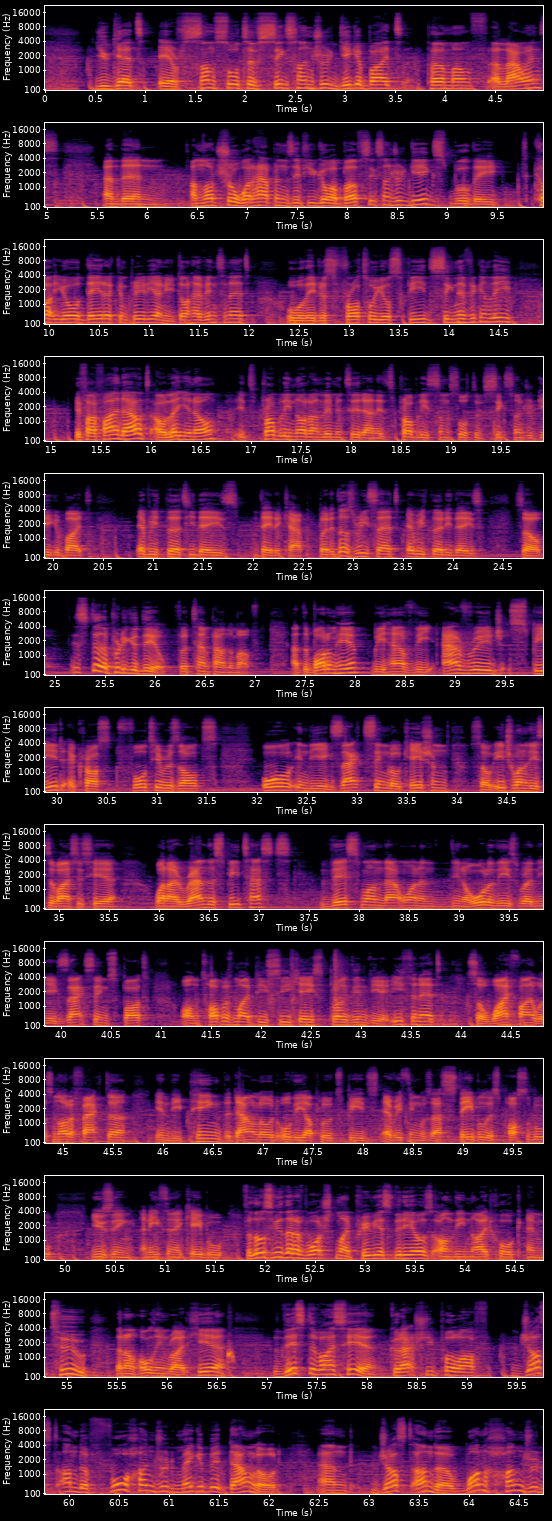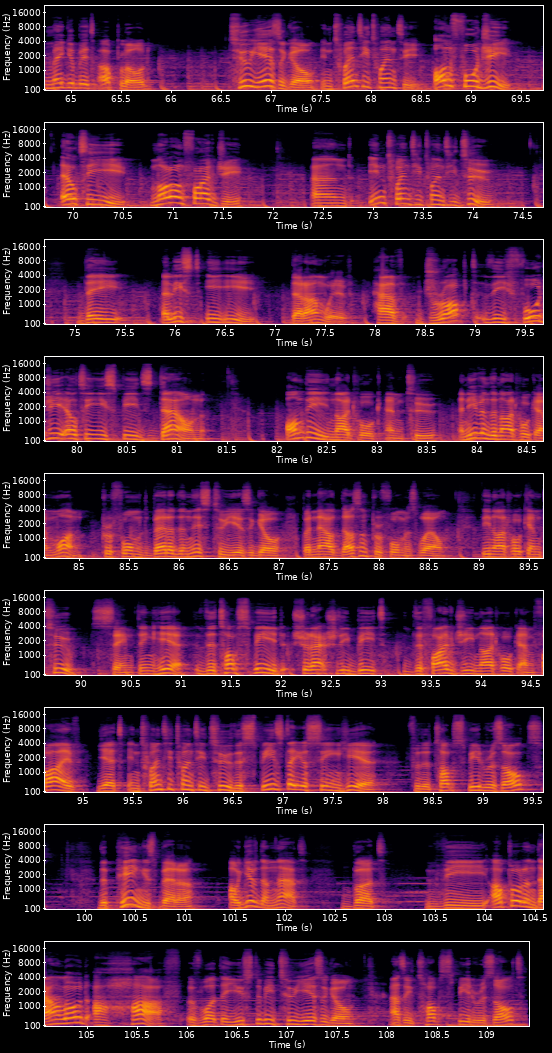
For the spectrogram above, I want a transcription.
you get a, some sort of 600 gigabyte per month allowance. And then I'm not sure what happens if you go above 600 gigs. Will they cut your data completely and you don't have internet? Or will they just throttle your speed significantly? If I find out, I'll let you know. It's probably not unlimited and it's probably some sort of 600 gigabyte every 30 days data cap, but it does reset every 30 days. So it's still a pretty good deal for 10 pound a month. At the bottom here, we have the average speed across 40 results all in the exact same location. So each one of these devices here, when I ran the speed tests, this one, that one, and you know all of these were in the exact same spot on top of my PC case plugged in via Ethernet. So Wi-Fi was not a factor in the ping, the download, or the upload speeds. Everything was as stable as possible using an Ethernet cable. For those of you that have watched my previous videos on the Nighthawk M2 that I'm holding right here, this device here could actually pull off Mm-hmm. just under 400 megabit download and just under 100 megabit upload two years ago in 2020 on 4G LTE, not on 5G. And in 2022, they, at least EE that I'm with, have dropped the 4G LTE speeds down on the Nighthawk M2 and even the Nighthawk M1 performed better than this two years ago, but now doesn't perform as well. The Nighthawk M2, same thing here. The top speed should actually beat the 5G Nighthawk M5, yet in 2022, the speeds that you're seeing here for the top speed results, the ping is better, I'll give them that, but the upload and download are half of what they used to be two years ago as a top speed result.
